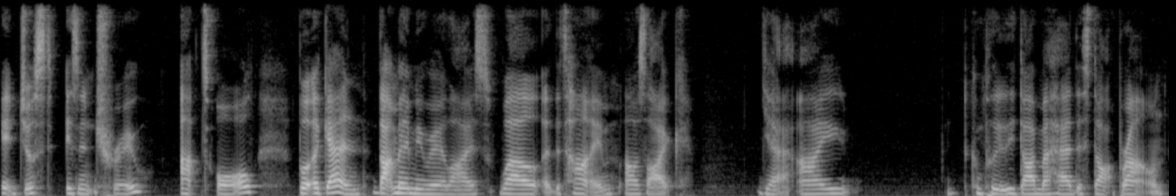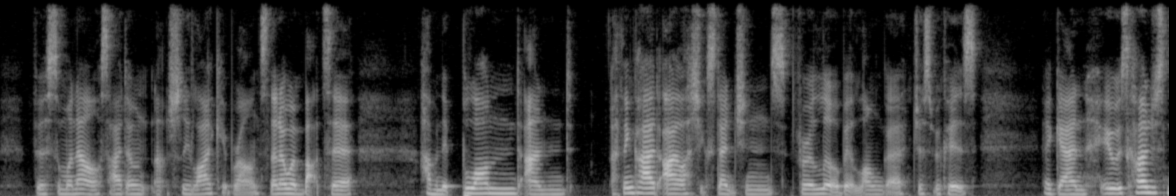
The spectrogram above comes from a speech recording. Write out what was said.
it just isn't true at all. But again, that made me realise, well, at the time, I was like, yeah, I completely dyed my hair this dark brown for someone else. I don't actually like it brown. So then I went back to having it blonde and I think I had eyelash extensions for a little bit longer just because again, it was kind of just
